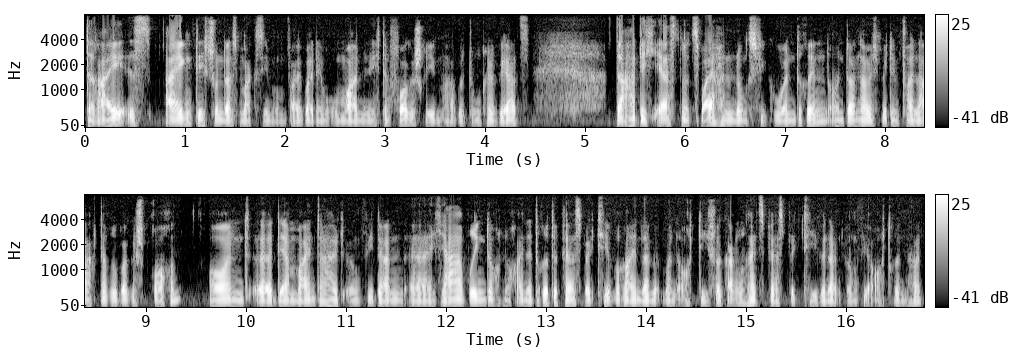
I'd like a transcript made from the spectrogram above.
drei ist eigentlich schon das Maximum, weil bei dem Roman, den ich davor geschrieben habe, Dunkelwärts, da hatte ich erst nur zwei Handlungsfiguren drin und dann habe ich mit dem Verlag darüber gesprochen und äh, der meinte halt irgendwie dann, äh, ja, bring doch noch eine dritte Perspektive rein, damit man auch die Vergangenheitsperspektive dann irgendwie auch drin hat.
